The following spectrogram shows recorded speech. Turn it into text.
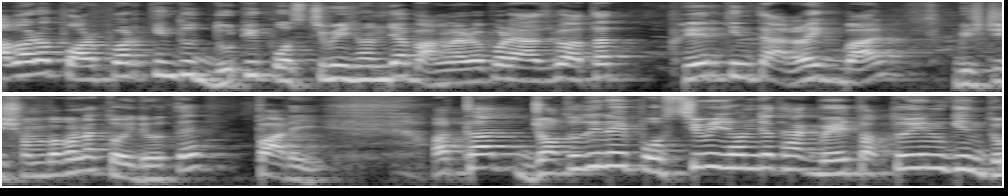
আবারও পরপর কিন্তু দুটি পশ্চিমী ঝঞ্ঝা বাংলার ওপরে আসবে, অর্থাৎ ফের কিন্তু আরেকবার বৃষ্টির সম্ভাবনা তৈরি হতে পারে। অর্থাৎ যতদিন এই পশ্চিমী ঝঞ্ঝা থাকবে, ততদিন কিন্তু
